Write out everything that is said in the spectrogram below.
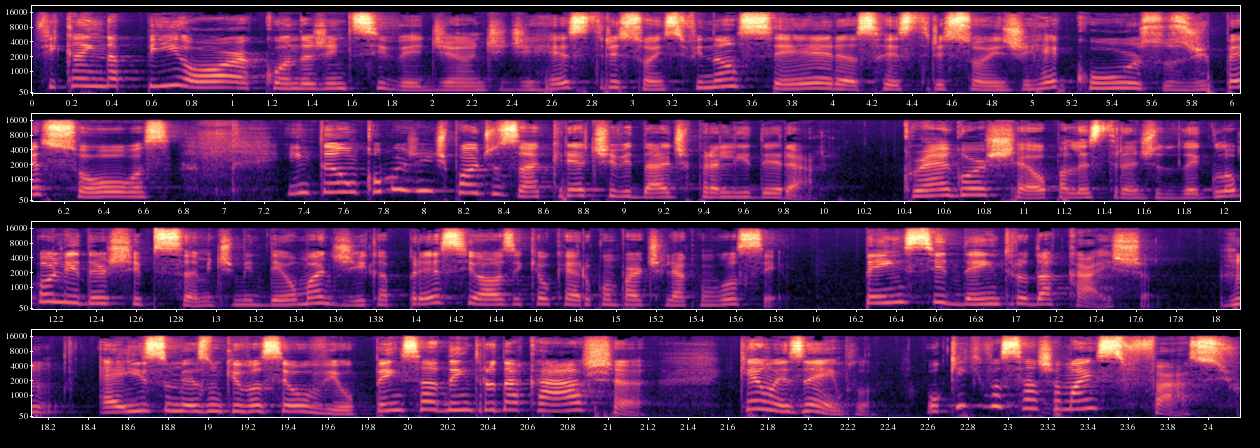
Fica ainda pior quando a gente se vê diante de restrições financeiras, restrições de recursos, de pessoas. Então, como a gente pode usar a criatividade para liderar? Craig Orshell, palestrante do The Global Leadership Summit, me deu uma dica preciosa que eu quero compartilhar com você. Pense dentro da caixa. É isso mesmo que você ouviu. Pensa dentro da caixa. Quer um exemplo? O que, que, você acha mais fácil?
